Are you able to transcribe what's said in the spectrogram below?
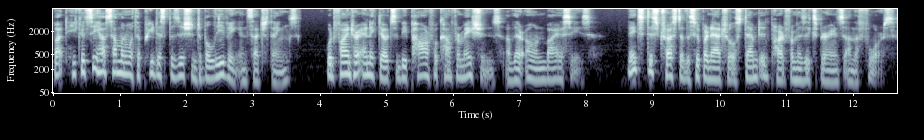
but he could see how someone with a predisposition to believing in such things would find her anecdotes to be powerful confirmations of their own biases. Nate's distrust of the supernatural stemmed in part from his experience on the force.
